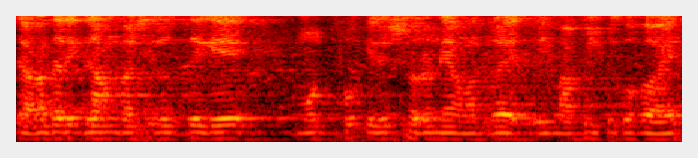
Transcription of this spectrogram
চারাদারি গ্রামবাসীর উদ্যোগে মোট ফকিরের স্মরণে আমাদের এই মাহফিলটুকু হয়।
